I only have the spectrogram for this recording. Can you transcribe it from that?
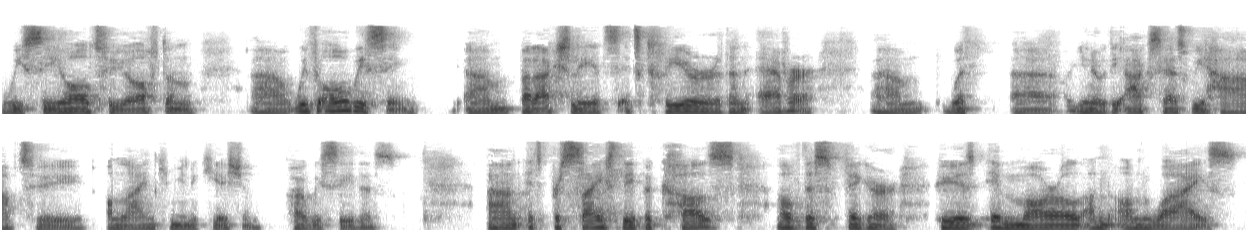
we see all too often. Uh, we've always seen, um, but actually, it's it's clearer than ever um, with uh, you know the access we have to online communication. How we see this, and it's precisely because of this figure who is immoral and unwise,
